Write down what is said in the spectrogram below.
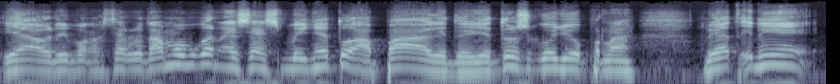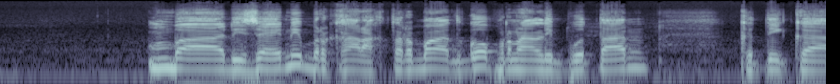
Ya di Makassar Utama bukan SSB-nya tuh apa gitu ya terus gue juga pernah lihat ini Mbak Diza ini berkarakter banget gue pernah liputan ketika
